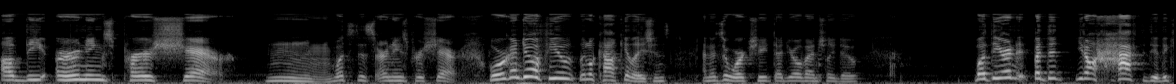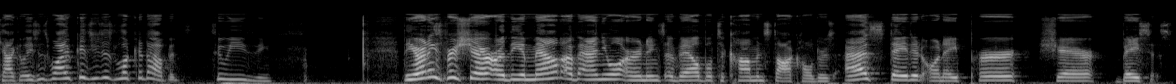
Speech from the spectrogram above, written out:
of the earnings per share. Hmm, what's this earnings per share? Well, we're going to do a few little calculations, and there's a worksheet that you'll eventually do. But the earn, but the, you don't have to do the calculations. Why? Because you just look it up. It's too easy. The earnings per share are the amount of annual earnings available to common stockholders as stated on a per share basis.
